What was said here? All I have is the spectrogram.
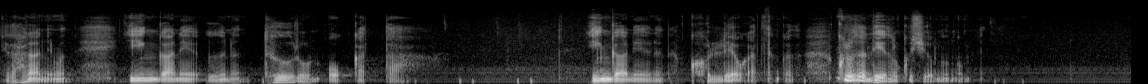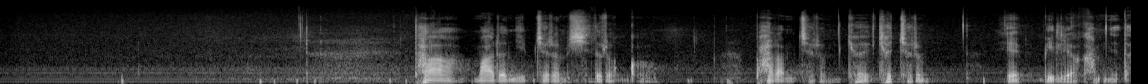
그래서 하나님은 인간의 의는 더러운 옷 같다. 인간의 의는 걸레와 같은 거다. 그래서 내놓을 것이 없는 겁니다. 다 마른 잎처럼 시들었고 바람처럼 겨, 겨처럼 예, 밀려갑니다.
